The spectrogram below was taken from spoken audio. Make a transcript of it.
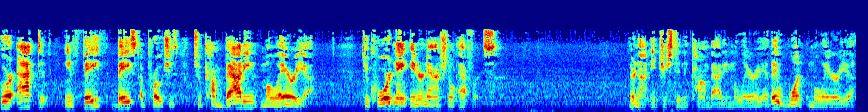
who are active in faith based approaches to combating malaria to coordinate international efforts. They're not interested in combating malaria. They want malaria.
